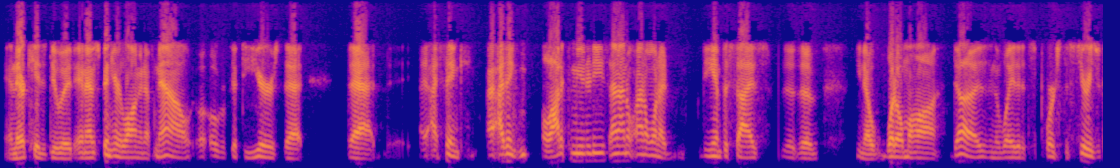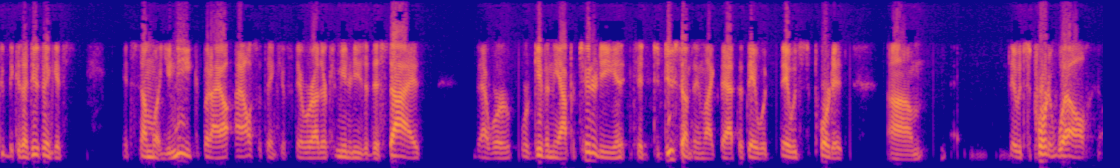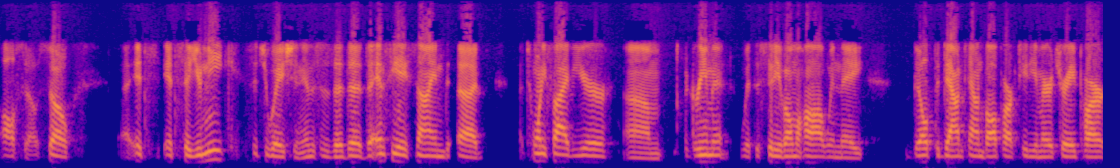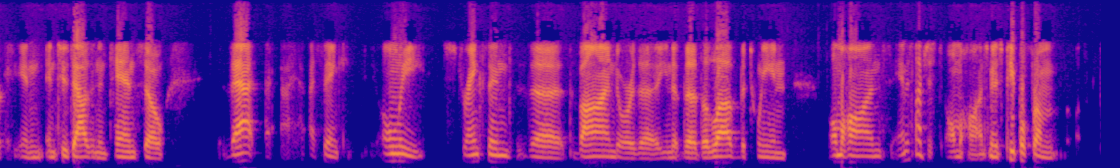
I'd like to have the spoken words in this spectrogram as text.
and their kids do it. And I've been here long enough now, over 50 years, that that I think I think a lot of communities, and I don't I don't want to de-emphasize the, the you know what Omaha does and the way that it supports the series because I do think it's it's somewhat unique. But I I also think if there were other communities of this size that were were given the opportunity to to do something like that, that they would they would support it. Um, they would support it well also. So uh, it's it's a unique situation, and this is the the, the NCAA signed uh, a 25 year um, agreement with the city of Omaha when they built the downtown ballpark, TD Ameritrade Park, in in 2010. So that I think only strengthened the, the bond or the you know the the love between Omahans, and it's not just Omahans. I mean, it's people from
